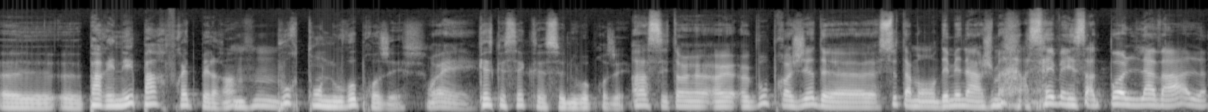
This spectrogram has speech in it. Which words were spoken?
euh, euh, parrainé par Fred Pellerin mhm. pour ton nouveau projet. Ouais. Qu'est-ce que c'est que ce nouveau projet? Ah, c'est un, un, beau projet de suite à mon déménagement à Saint-Vincent-de-Paul-Laval.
